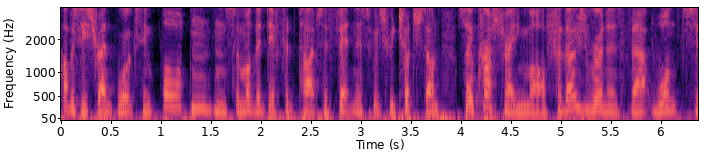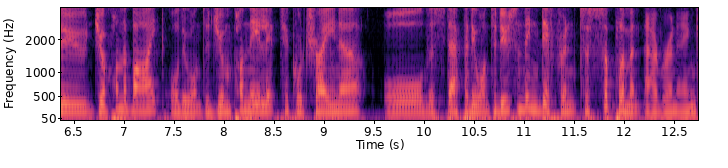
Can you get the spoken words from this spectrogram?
Obviously, strength work's important and some other different types of fitness, which we touched on. So, cross training, Marv, for those runners that want to jump on the bike or they want to jump on the elliptical trainer or the stepper, they want to do something different to supplement their running.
